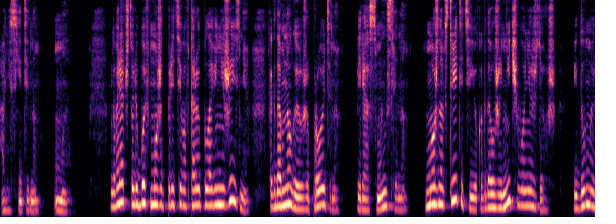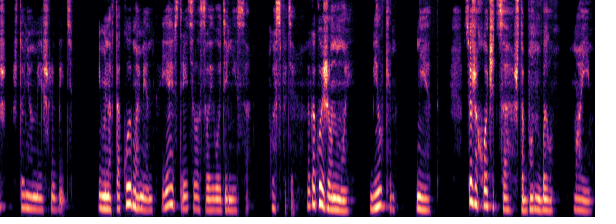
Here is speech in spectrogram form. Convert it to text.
а не с единым «мы». Говорят, что любовь может прийти во второй половине жизни, когда многое уже пройдено, переосмыслено. Можно встретить ее, когда уже ничего не ждешь и думаешь, что не умеешь любить. Именно в такой момент я и встретила своего Дениса. Господи, ну какой же он мой? Милкин? Нет. Все же хочется, чтобы он был моим.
